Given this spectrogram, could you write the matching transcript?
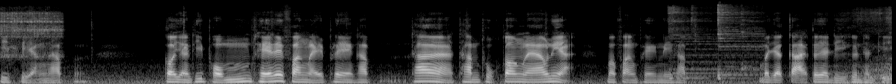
ทีเสียงครับ ก็อย่างที่ผมเทสให้ฟังหลายเพลงครับ ถ้าทำถูกต้องแล้วเนี่ย มาฟังเพลงนี้ครับ บรรยากาศก็จะดีขึ้นทันที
